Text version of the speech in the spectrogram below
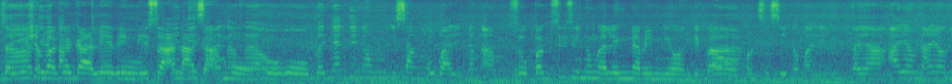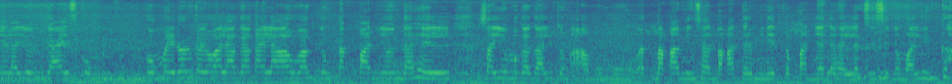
Sa'yo siya magagalit, hindi sa alaga mo. oo ganyan din yung isang ugali ng amo So, pag sisinungaling na rin yun, di ba? Oo, pagsisinungaling. Kaya ayaw na ayaw nila yun guys. Kung kung mayroon kayong alaga, kailangan wag yung takpan yun dahil sa'yo magagalit yung amo mo. At baka minsan baka terminate ka pa niya dahil nagsisinungaling ka.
